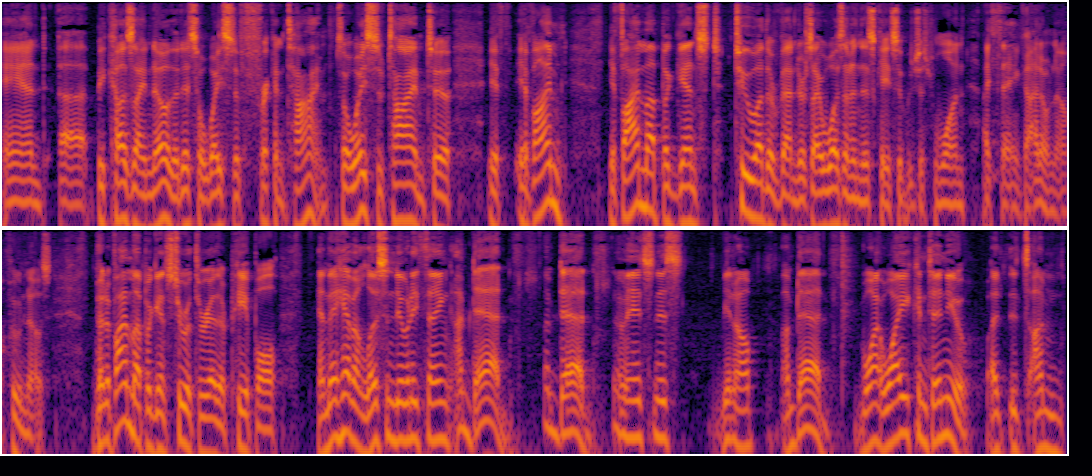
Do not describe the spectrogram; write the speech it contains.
And uh, because I know that it's a waste of freaking time. It's a waste of time to, if, if I'm, if I'm up against two other vendors, I wasn't in this case, it was just one, I think. I don't know. Who knows? But if I'm up against two or three other people and they haven't listened to anything, I'm dead. I'm dead. I mean, it's just, you know, I'm dead. Why, why continue? It's, I'm,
